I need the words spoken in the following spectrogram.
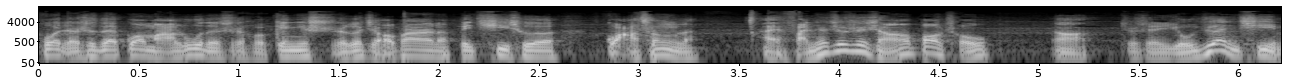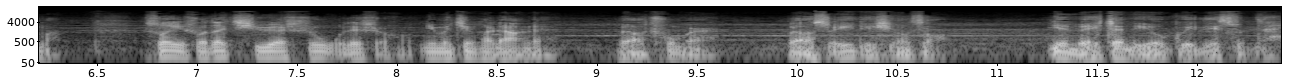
或者是在过马路的时候给你使个脚绊了，被汽车剐蹭了，哎，反正就是想要报仇，啊，就是有怨气嘛。所以说，在七月十五的时候，你们尽可量的不要出门，不要随意的行走，因为真的有鬼的存在。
